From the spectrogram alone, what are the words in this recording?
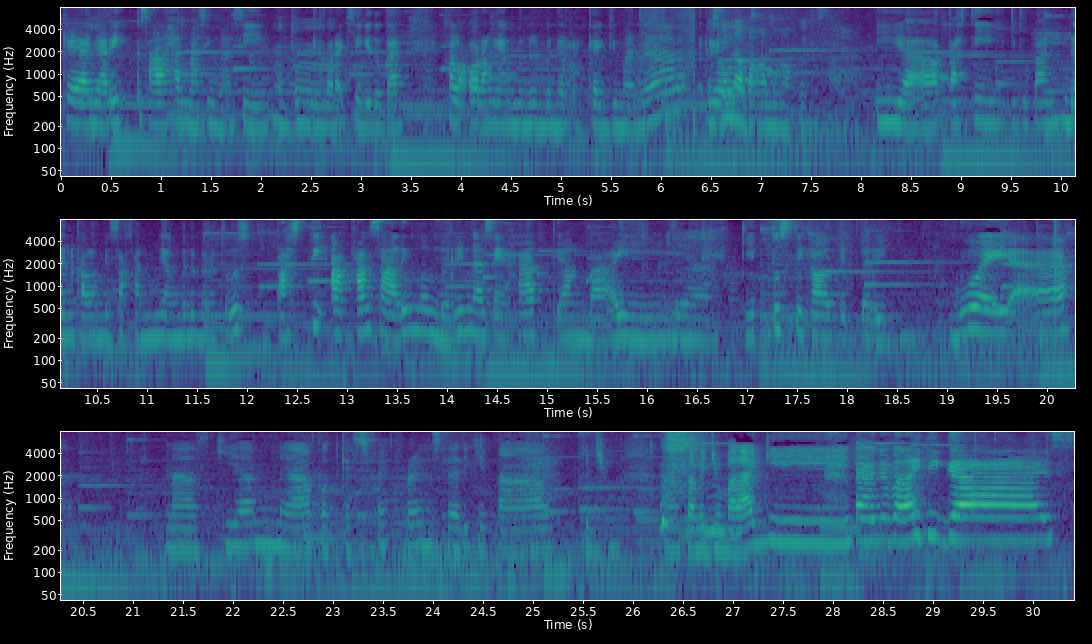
kayak nyari kesalahan masing-masing untuk Mm-mm. dikoreksi gitu kan. Kalau orang yang bener-bener kayak gimana pasti nggak bakal mengakui kesalahan. Iya pasti gitu kan. Dan kalau misalkan yang bener-bener tulus pasti akan saling memberi nasihat yang baik. Iya. Gitu sih kalau tip dari gue ya. Nah, sekian ya podcast Fake Friends dari kita. Nah, sampai jumpa lagi. sampai jumpa lagi guys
